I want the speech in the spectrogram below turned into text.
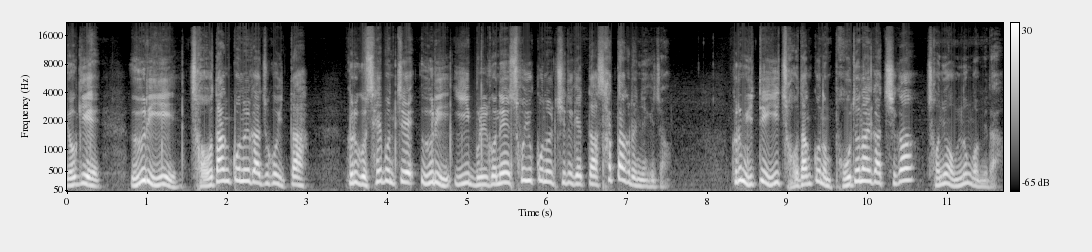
여기에 을이 저당권을 가지고 있다. 그리고 세 번째 을이 이 물건의 소유권을 취득했다. 샀다 그런 얘기죠. 그럼 이때 이 저당권은 보존할 가치가 전혀 없는 겁니다.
